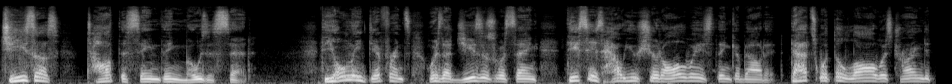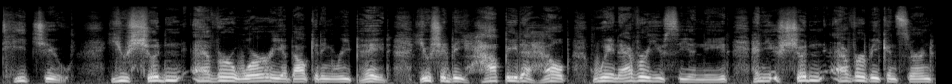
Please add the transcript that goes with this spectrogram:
Jesus taught the same thing Moses said. The only difference was that Jesus was saying, This is how you should always think about it. That's what the law was trying to teach you. You shouldn't ever worry about getting repaid. You should be happy to help whenever you see a need, and you shouldn't ever be concerned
